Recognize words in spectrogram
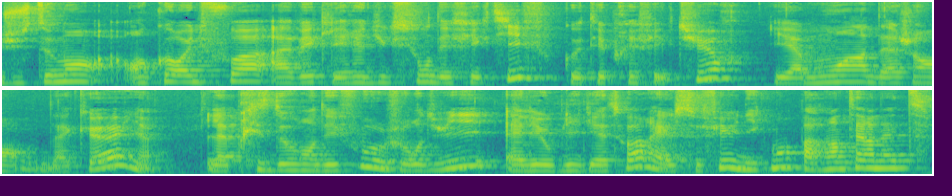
justement, encore une fois, avec les réductions d'effectifs côté préfecture, il y a moins d'agents d'accueil. La prise de rendez-vous aujourd'hui, elle est obligatoire et elle se fait uniquement par internet.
